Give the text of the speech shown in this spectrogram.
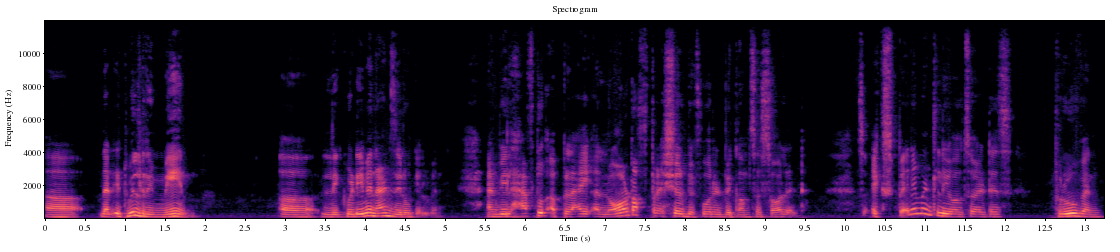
uh, that it will remain a liquid even at 0 Kelvin and we'll have to apply a lot of pressure before it becomes a solid. So experimentally also it is proven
